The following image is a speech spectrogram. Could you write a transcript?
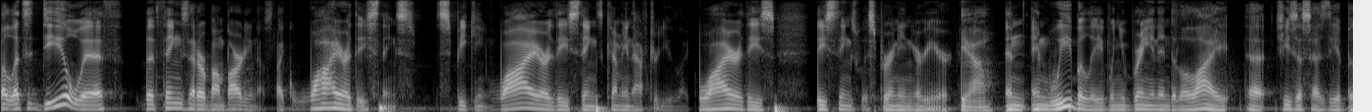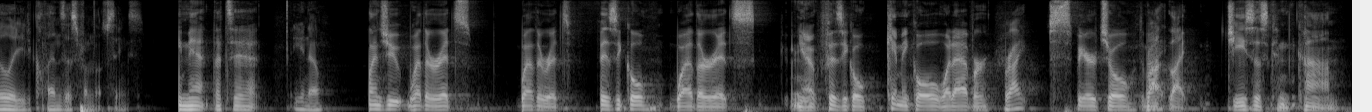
But let's deal with the things that are bombarding us. Like, why are these things speaking? Why are these things coming after you? Like, why are these these things whispering in your ear? Yeah. And and we believe when you bring it into the light that Jesus has the ability to cleanse us from those things. Amen. That's it. You know, Cleanse you, whether it's whether it's physical, whether it's you know physical, chemical, whatever, right? spiritual. Right. Like Jesus can come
